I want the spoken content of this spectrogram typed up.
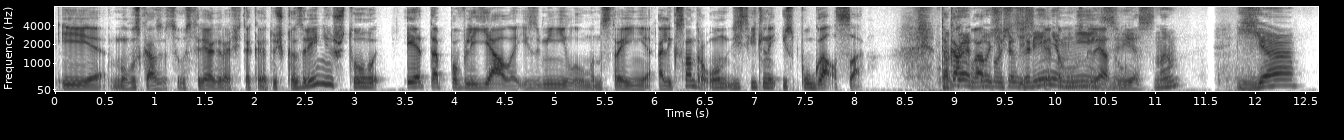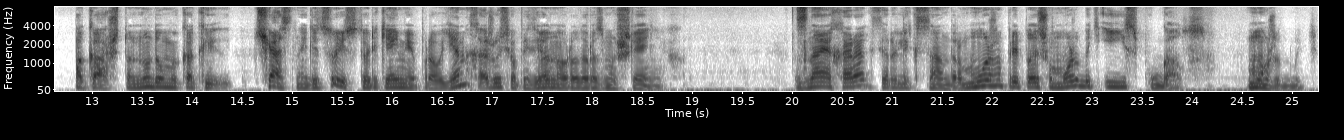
И ну, высказывается в историографии такая точка зрения, что это повлияло, изменило умонастроение Александра, он действительно испугался. Такая как вы точка зрения мне взгляду? известна. Я пока что, ну, думаю, как и частное лицо, историк, я имею право, я нахожусь в определенного рода размышлениях. Зная характер Александра, можно предположить, что, может быть, и испугался. Может быть.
